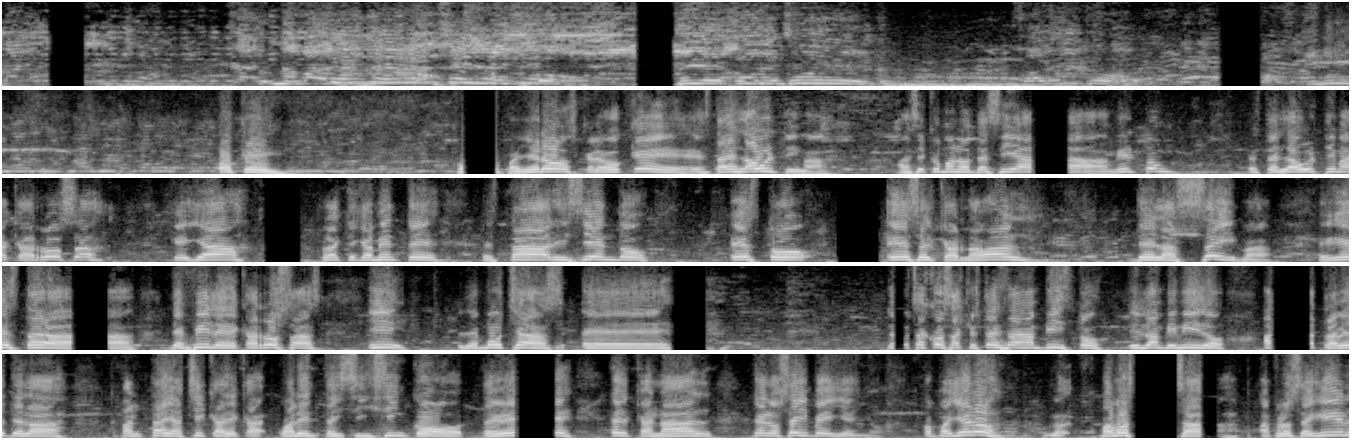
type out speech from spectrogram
Ok. Compañeros, creo que esta es la última. Así como nos decía Milton, esta es la última carroza que ya prácticamente está diciendo esto es el carnaval de la Ceiba en este desfile de carrozas y de muchas eh, de muchas cosas que ustedes han visto y lo han vivido a, través de la pantalla chica de 45 TV, el canal de los seis beñeños. Compañeros, vamos a, a proseguir.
